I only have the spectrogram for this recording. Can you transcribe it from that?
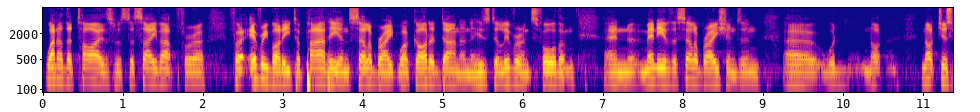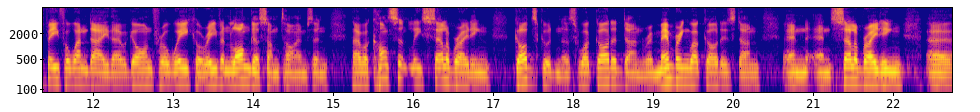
One of the tithes was to save up for, a, for everybody to party and celebrate what God had done and His deliverance for them. And many of the celebrations and uh, would not not just be for one day, they would go on for a week or even longer sometimes. And they were constantly celebrating God's goodness, what God had done, remembering what God has done, and, and celebrating uh,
